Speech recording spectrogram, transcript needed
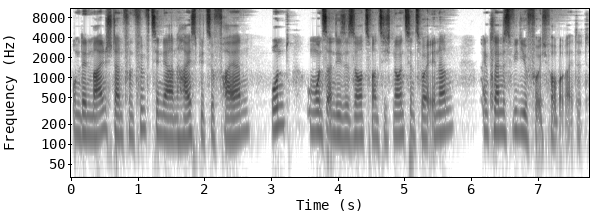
um den Meilenstein von 15 Jahren Highspeed zu feiern und um uns an die Saison 2019 zu erinnern, ein kleines Video für euch vorbereitet.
